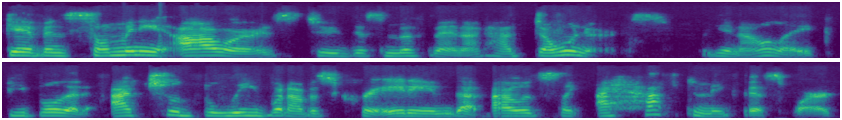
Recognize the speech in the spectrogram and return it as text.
given so many hours to this movement. I've had donors, you know, like people that actually believe what I was creating, that I was like, I have to make this work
